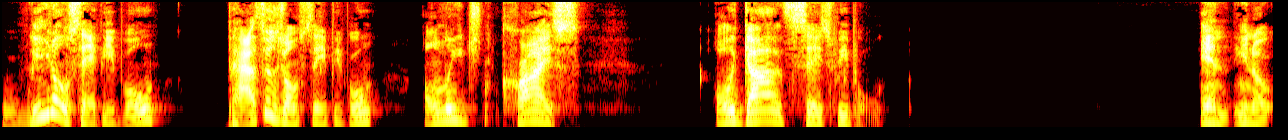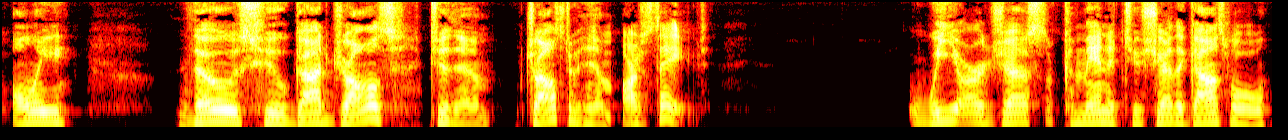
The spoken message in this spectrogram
we don't save people. Pastors don't save people. Only Christ, only God saves people. And, you know, only those who God draws to them, draws to him, are saved. We are just commanded to share the gospel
